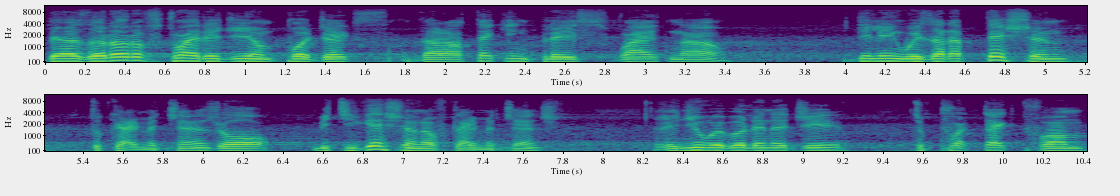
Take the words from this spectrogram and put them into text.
There's a lot of strategy and projects that are taking place right now dealing with adaptation to climate change or mitigation of climate change, renewable energy, to protect from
